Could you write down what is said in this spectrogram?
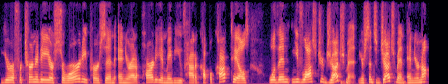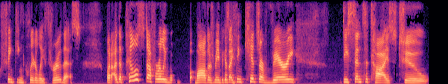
you're a fraternity or sorority person and you're at a party and maybe you've had a couple cocktails well then you've lost your judgment your sense of judgment and you're not thinking clearly through this but uh, the pills stuff really bothers me because i think kids are very desensitized to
